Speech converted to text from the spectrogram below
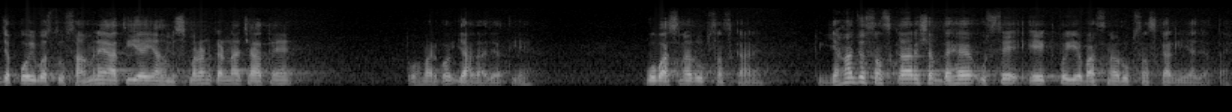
जब कोई वस्तु सामने आती है या हम स्मरण करना चाहते हैं तो हमारे को याद आ जाती है। वो वासना रूप संस्कार है। तो यहाँ जो संस्कार शब्द है, उससे एक तो ये वासना रूप संस्कार लिया जाता है।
